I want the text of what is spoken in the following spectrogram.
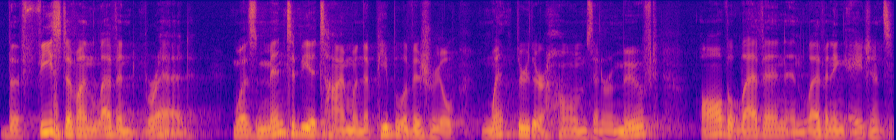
The Feast of Unleavened Bread was meant to be a time when the people of Israel went through their homes and removed all the leaven and leavening agents,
